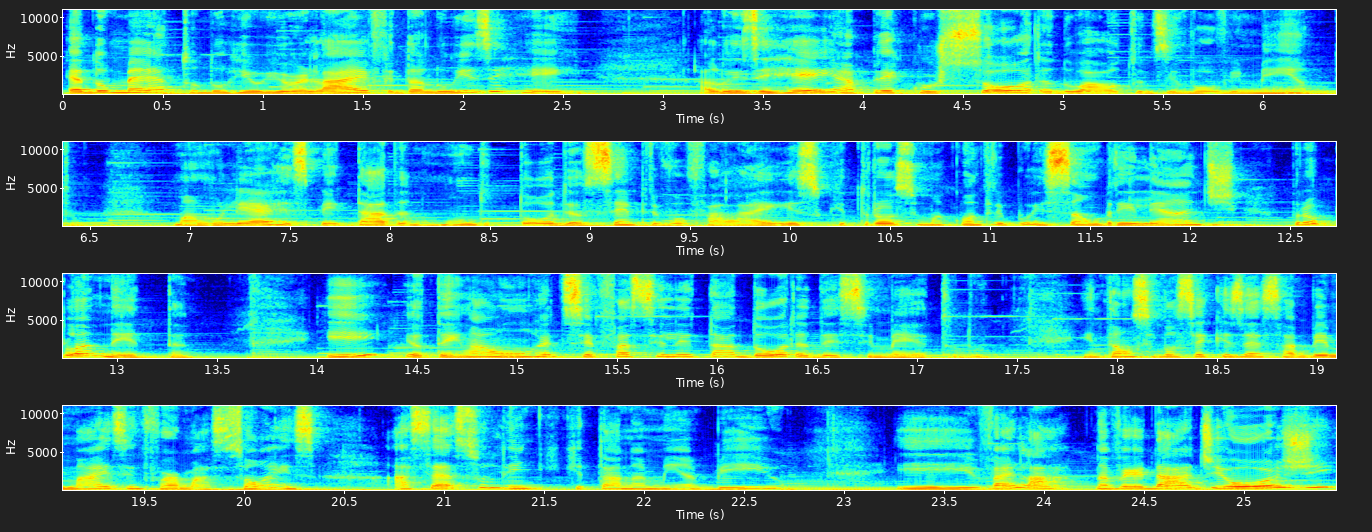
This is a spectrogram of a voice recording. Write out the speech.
é do método Heal Your Life da Louise Hay. A Louise Hay é a precursora do autodesenvolvimento, uma mulher respeitada no mundo todo. Eu sempre vou falar isso, que trouxe uma contribuição brilhante para o planeta. E eu tenho a honra de ser facilitadora desse método. Então, se você quiser saber mais informações, acesse o link que está na minha bio e vai lá. Na verdade, hoje,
